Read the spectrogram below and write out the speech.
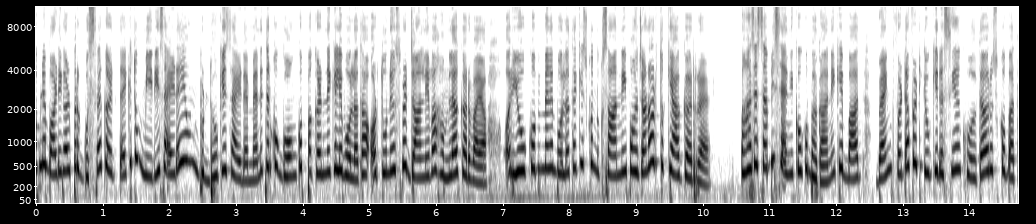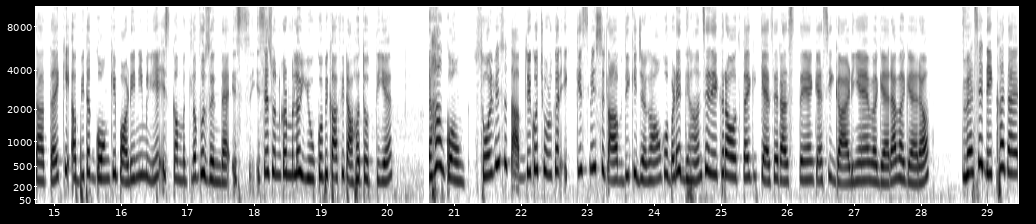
अपने बॉडीगार्ड पर गुस्सा करता है कि तू मेरी साइड है या उन बुढ़ों की साइड है? मैंने तेरे को गोंग को पकड़ने के लिए बोला था और तूने उस पर जानलेवा हमला करवाया। और यू को भी मैंने बोला था कि इसको नुकसान नहीं पहुंचाना और तू क्या कर रहा है? वहाँ से सभी सैनिकों को भगाने के बाद बैंक फटाफट क्योंकि रस्सियाँ खोलता है और उसको बताता है कि अभी तक गोंग की बॉडी नहीं मिली है, इसका मतलब वो ज़िंदा है। इस, इसे सुनकर मतलब यू को भी काफ़ी राहत होती है। यहाँ गोंग सोलहवीं शताब्दी को छोड़कर इक्कीसवीं शताब्दी की जगहों को बड़े ध्यान से देख रहा होता है कि कैसे रास्ते हैं, कैसी गाड़ियाँ हैं, वगैरह वगैरह। वैसे देखा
